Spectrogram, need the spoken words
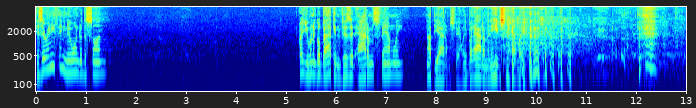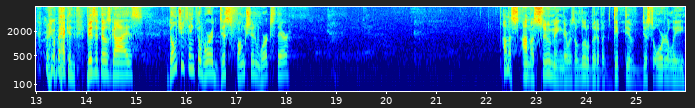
Is there anything new under the sun? Right, you want to go back and visit Adam's family? Not the Adams family, but Adam and Eve's family. go back and visit those guys. Don't you think the word dysfunction works there? I'm, assuming there was a little bit of addictive, disorderly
